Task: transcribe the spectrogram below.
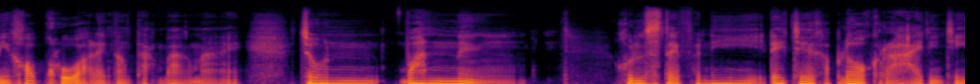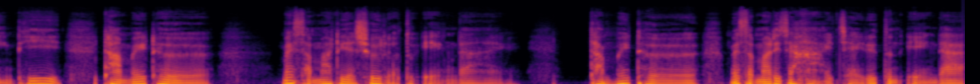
มีครอบครัวอะไรต่างๆมากมาย จนวันหนึ่ง คุณสเตฟานีได้เจอกับโรคร้ายจริงๆ ที่ทำให้เธอไม่สามารถที่จะช่วยเหลือตัวเองได้ ทำให้เธอไม่สามารถที่จะหายใจด้วยตนเองได้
